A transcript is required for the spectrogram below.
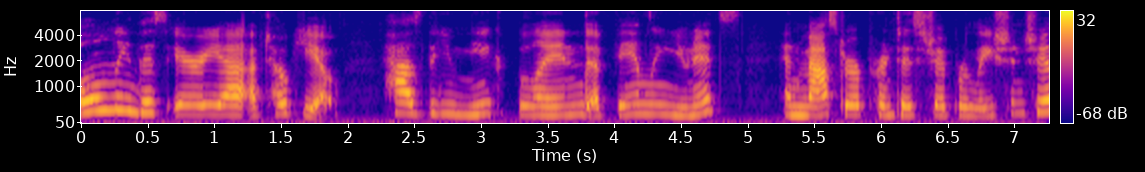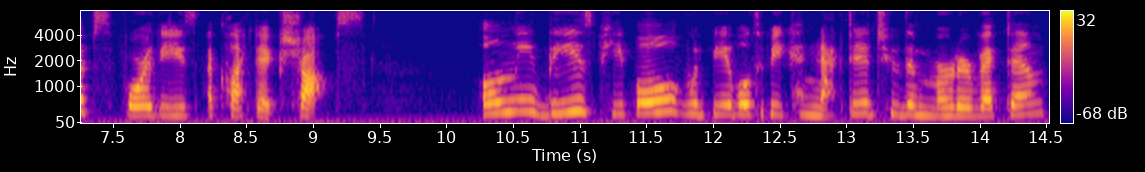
Only this area of Tokyo has the unique blend of family units and master apprenticeship relationships for these eclectic shops. Only these people would be able to be connected to the murder victim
